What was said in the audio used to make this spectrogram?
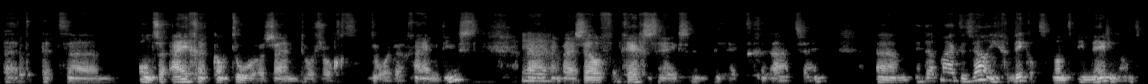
het, het ehm, onze eigen kantoren zijn doorzocht door de geheime dienst. Eh, en wij zelf rechtstreeks en direct geraakt zijn. Ehm, en dat maakt het wel ingewikkeld, want in Nederland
